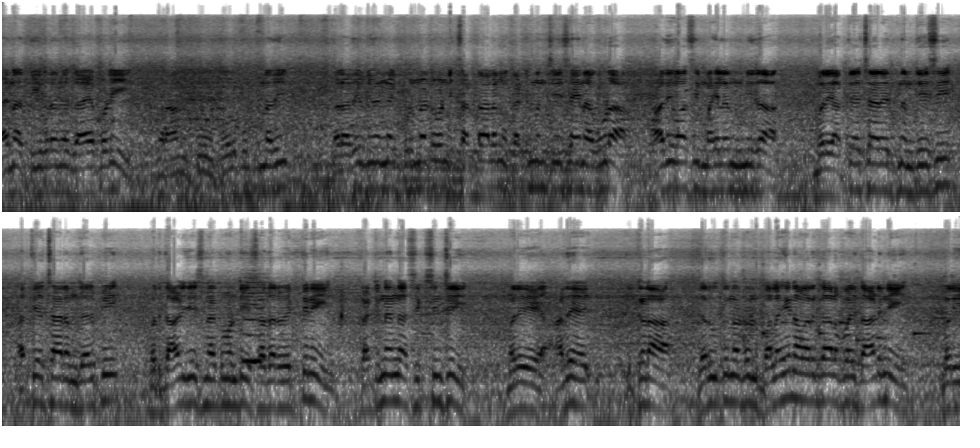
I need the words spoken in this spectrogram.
ఆయన తీవ్రంగా గాయపడి మరి ఆమె కోలుకుంటున్నది. మరి అదేవిధంగా ఇప్పుడున్నటువంటి చట్టాలను కఠినం చేసైనా కూడా ఆదివాసీ మహిళల మీద మరి అత్యాచారయత్నం చేసి అత్యాచారం జరిపి మరి దాడి చేసినటువంటి సదరు వ్యక్తిని కఠినంగా శిక్షించి మరి అదే ఇక్కడ జరుగుతున్నటువంటి బలహీన వర్గాలపై దాడిని మరి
